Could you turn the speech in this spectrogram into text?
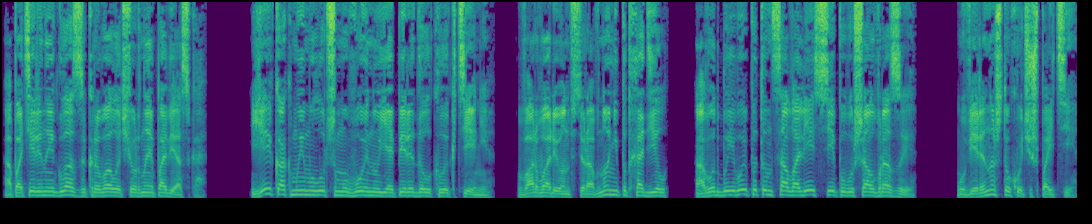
а потерянный глаз закрывала черная повязка. Ей, как моему лучшему воину, я передал клык тени. Варваре он все равно не подходил, а вот боевой потенциал Олессии повышал в разы. «Уверена, что хочешь пойти?»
